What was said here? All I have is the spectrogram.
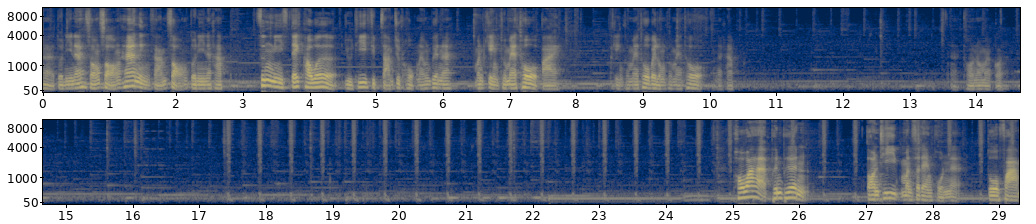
อ่าตัวนี้นะ225132 ตัวนี้นะครับ ซึ่งมี Stake Power อยู่ที่ 13.6 นะเพื่อนๆนะ มันเก่ง Tomato ไป เก่ง Tomato ไปลง Tomato นะครับอถอนออกมาก่อนเพราะว่าเพื่อนๆ ตอนที่มันแสดงผลน่ะตัวฟาร์ม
